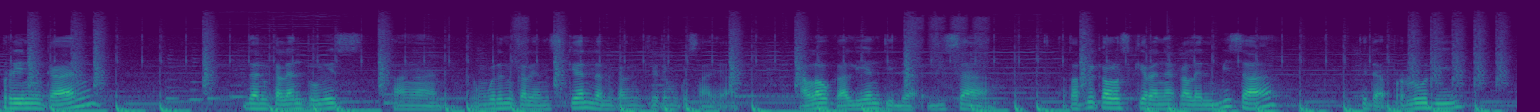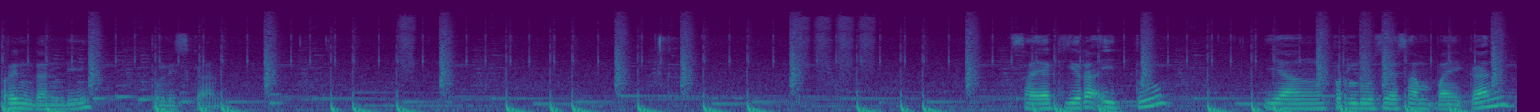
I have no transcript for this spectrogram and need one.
printkan dan kalian tulis tangan kemudian kalian scan dan kalian kirim ke saya kalau kalian tidak bisa tetapi kalau sekiranya kalian bisa tidak perlu di print dan dituliskan. Saya kira itu yang perlu saya sampaikan.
